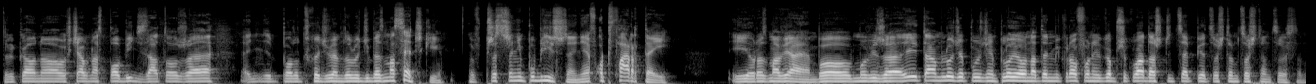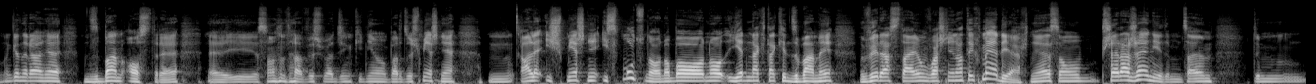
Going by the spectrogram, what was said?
tylko no chciał nas pobić za to, że nie- podchodziłem do ludzi bez maseczki, w przestrzeni publicznej, nie, w otwartej. I rozmawiałem, bo mówi, że i tam ludzie później plują na ten mikrofon i go przykładasz, czy cepie, coś tam, coś tam, coś tam. No generalnie dzban ostry e, i sonda wyszła dzięki niemu bardzo śmiesznie, mm, ale i śmiesznie i smutno, no bo no jednak takie dzbany wyrastają właśnie na tych mediach, nie? Są przerażeni tym całym tym,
